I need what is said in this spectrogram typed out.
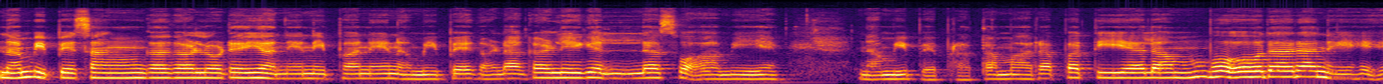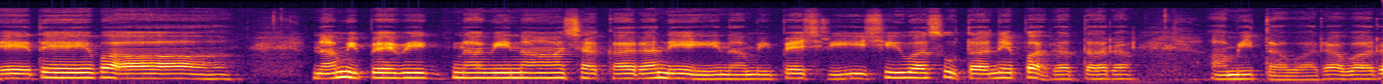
ನಮಿಪೆ ಸಂಘಗಳೊಡೆಯ ನೆನಿಪನೆ, ನಮಿಪೆ ಗಣಗಳಿಗೆಲ್ಲ ಸ್ವಾಮಿಯೇ. ನಮಿಪೆ ಪ್ರಥಮರ ಪತಿಯ ಲಂಬೋದರನೇ ದೇವಾ. ನಮಿಪೆ ವಿಘ್ನ ವಿನಾಶಕರನೇ ನಮಿಪೆ ಶ್ರೀ ಶಿವಸುತನೆ ಪರತರ. ಅಮಿತವರ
